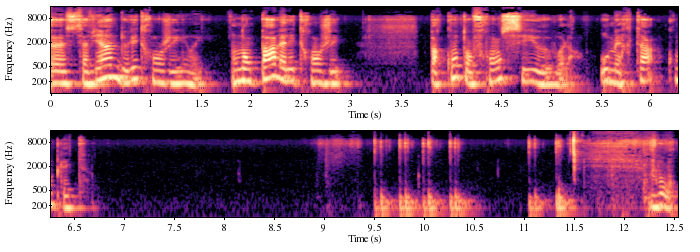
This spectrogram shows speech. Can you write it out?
euh, ça vient de l'étranger, oui. On en parle à l'étranger. Par contre, en France, c'est, euh, voilà, omerta complète. Bon,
